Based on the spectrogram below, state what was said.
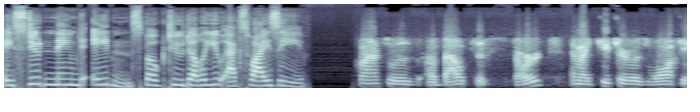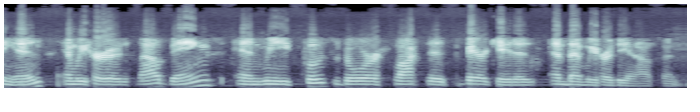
A student named Aiden spoke to WXYZ. Class was about to start, and my teacher was walking in, and we heard loud bangs, and we closed the door, locked it, barricaded, and then we heard the announcement.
